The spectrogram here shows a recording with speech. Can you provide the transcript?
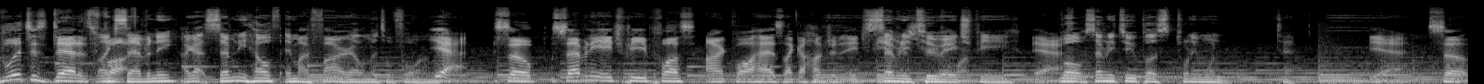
Blitz is dead as fuck. like fuck. 70. I got 70 health in my fire elemental form. Yeah. So 70 HP plus Ironclaw has like 100 HP. 72. HP. Yeah. Well, 72 plus 21 10. Yeah. So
